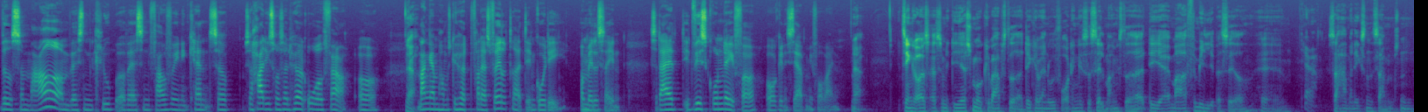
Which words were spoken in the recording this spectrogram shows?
ved så meget om, hvad sådan en klub og hvad sådan en fagforening kan, så, så har de trods alt hørt ordet før, og ja. mange af dem har måske hørt fra deres forældre, at det er en god idé at mm. melde sig ind. Så der er et, et vist grundlag for at organisere dem i forvejen. Ja. Jeg tænker også, altså med de her små kebabsteder, det kan være en udfordring i sig selv mange steder, at det er meget familiebaseret. Øh. Så har man ikke sådan samme sådan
